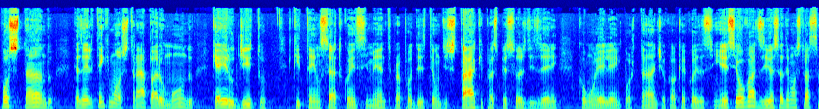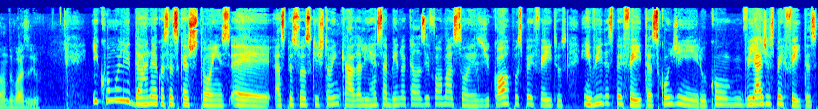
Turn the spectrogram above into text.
postando. Quer dizer, ele tem que mostrar para o mundo que é erudito, que tem um certo conhecimento para poder ter um destaque, para as pessoas dizerem como ele é importante ou qualquer coisa assim. Esse é o vazio, essa é a demonstração do vazio. E como lidar né, com essas questões? É, as pessoas que estão em casa ali recebendo aquelas informações de corpos perfeitos, em vidas perfeitas, com dinheiro, com viagens perfeitas.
